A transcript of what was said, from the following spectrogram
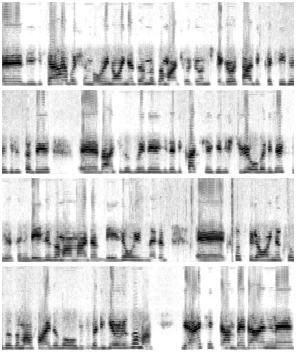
e, bilgisayar başında oyun oynadığınız zaman çocuğun işte görsel dikkatiyle ilgili tabii e, belki hızıyla ilgili birkaç şey geliştiriyor olabilirsiniz. Hani belli zamanlarda belli oyunların e, kısa süre oynatıldığı zaman faydalı olduğunu da biliyoruz ama gerçekten bedenle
